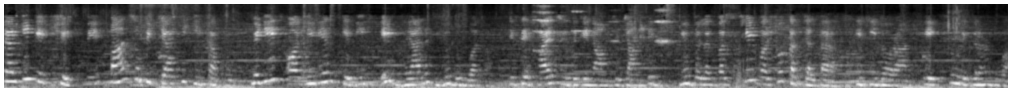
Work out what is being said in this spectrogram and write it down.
टर्की के क्षेत्र में पाँच सौ पिचासी ईसा पूर्व मेडीज और लीबियंस के बीच एक भयानक युद्ध हुआ था। इसे हाइस युद्ध के नाम से जानते हैं। युद्ध लगभग छह वर्षों तक चलता रहा। इसी दौरान एक सूर्य ग्रहण हुआ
